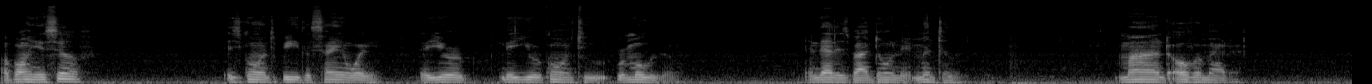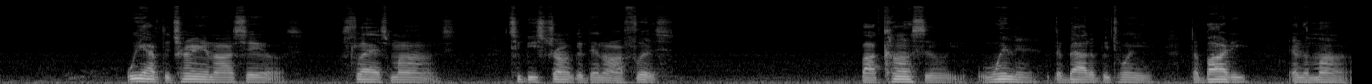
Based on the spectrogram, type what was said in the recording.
upon yourself is going to be the same way that you're that you're going to remove them. And that is by doing it mentally. Mind over matter we have to train ourselves slash minds to be stronger than our flesh by constantly winning the battle between the body and the mind.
